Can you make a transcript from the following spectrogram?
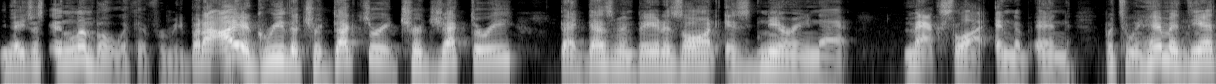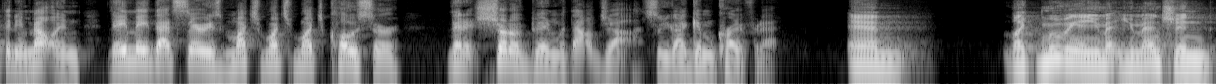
Yeah, he's just in limbo with it for me. But I, I agree the trajectory trajectory that Desmond Bane is on is nearing that max slot. And the, and between him and De'Anthony Melton, they made that series much, much, much closer than it should have been without Ja. So you got to give him credit for that. And like moving, and you you mentioned,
